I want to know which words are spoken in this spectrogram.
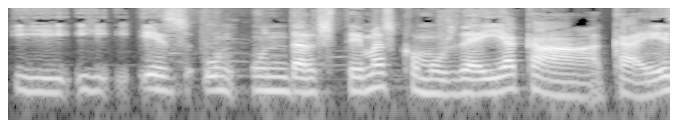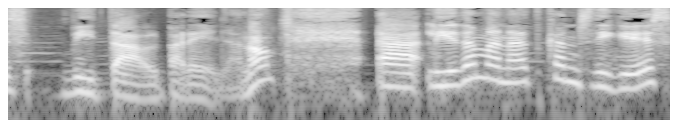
i, i és un, un dels temes, com us deia, que, que és vital per ella. No? Uh, li he demanat que ens digués,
